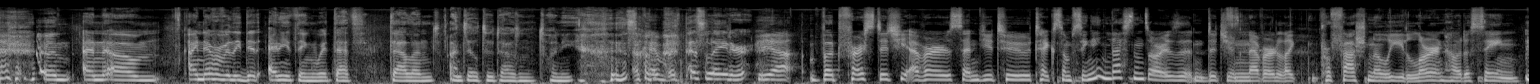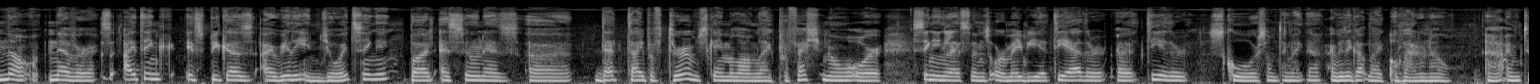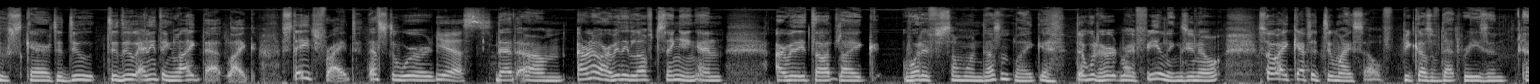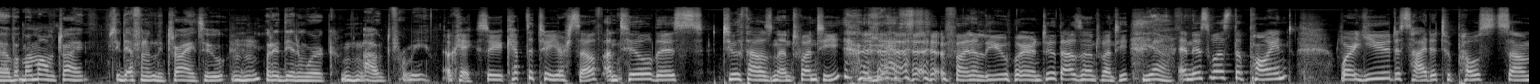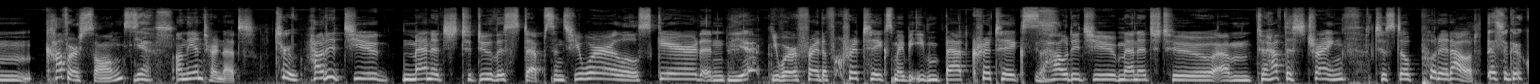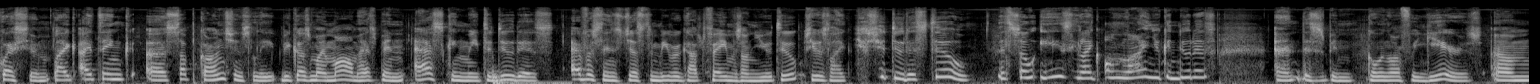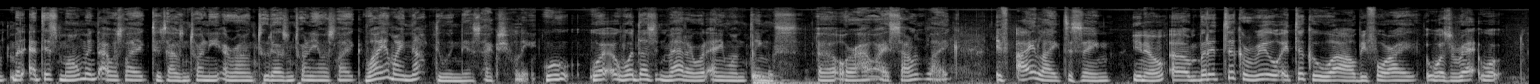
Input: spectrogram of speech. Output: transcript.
and and um, I never really did anything with that talent until 2020. so Okay, but- that's later. Yeah, but first, did she ever send you to take some singing lessons, or is it did you never like professionally learn how to sing? No, never. I think it's because I really enjoyed singing, but as soon as uh, that type of terms came along, like professional or singing lessons, or maybe a theater uh, theater school or something like that, I really got like, oh, I don't know. Uh, I'm too scared to do to do anything like that. Like stage fright. That's the word. Yes. That um, I don't know. I really loved singing, and I really thought like, what if someone doesn't like it? That would hurt my feelings, you know. So I kept it to myself because of that reason. Uh, but my mom tried. She definitely tried to, but it didn't work out for me. Okay, so you kept it to yourself until this 2020. Yes. Finally, we're in 2020. Yeah. And this was the point where you decided to post some cover songs Yes. on the internet. True. How did you manage to do this step since you were a little scared and Yeah. you were afraid of critics, maybe even bad critics? How did you manage to um, to have the strength to still put it out? That's a good question. Like, I think uh, subconsciously, because my mom has been asking me to do this ever since Justin Bieber got famous on YouTube. She was like, You should do this too. It's so easy. Like, online, you can do this. And this has been going on for years. Um, but at this moment, I was like, 2020, around 2020, I was like, why am I not doing this actually? Who, what, what does it matter what anyone thinks uh, or how I sound like? If I like to sing, you know. Um, but it took a real, it took a while before I was re-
